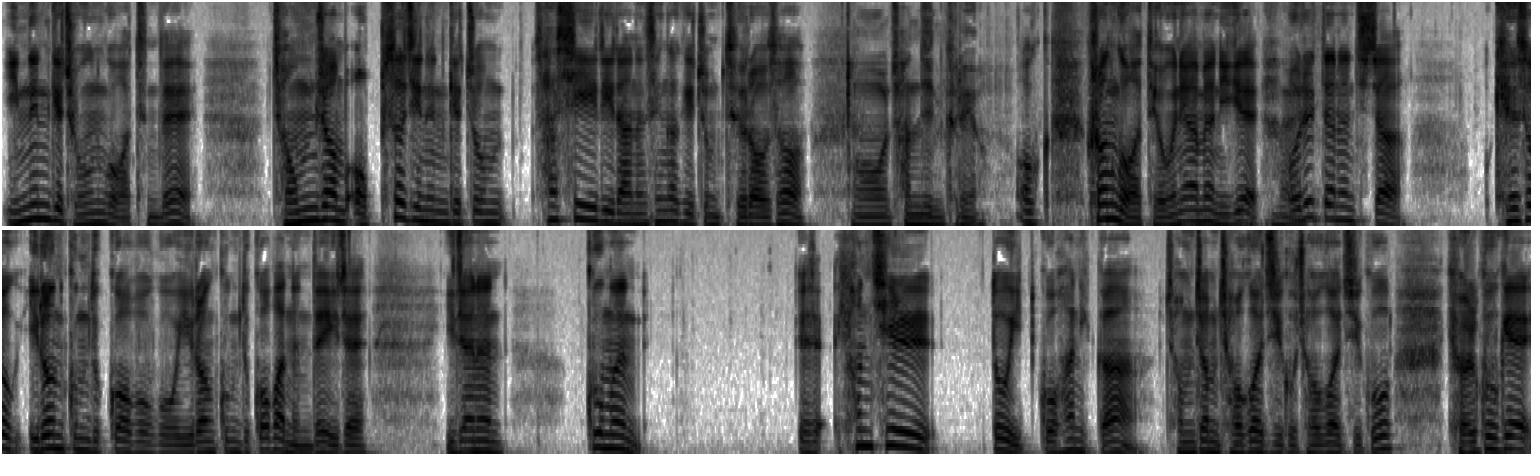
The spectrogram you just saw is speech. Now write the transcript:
있는 게 좋은 것 같은데 점점 없어지는 게 좀 사실이라는 생각이 좀 들어서 어 잔진 그래요. 어 그- 그런 것 같아요. 왜냐하면 이게 네. 어릴 때는 진짜 계속 이런 꿈도 꿔보고 이런 꿈도 꿔봤는데 이제 이제는 꿈은 이제 현실도 있고 하니까 점점 적어지고 적어지고 결국에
